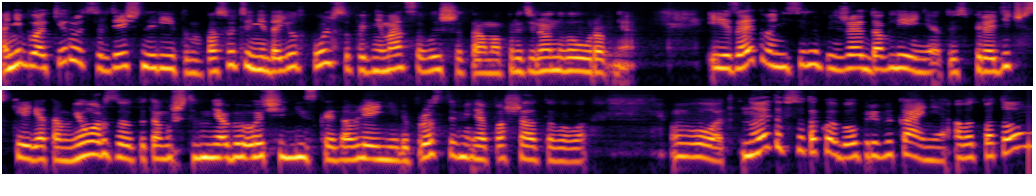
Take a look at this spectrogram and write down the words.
Они блокируют сердечный ритм, по сути, не дают пульсу подниматься выше там определенного уровня. И из-за этого они сильно понижают давление. То есть периодически я там мерзаю, потому что у меня было очень низкое давление или просто меня пошатывало. Вот. Но это все такое было привыкание. А вот потом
